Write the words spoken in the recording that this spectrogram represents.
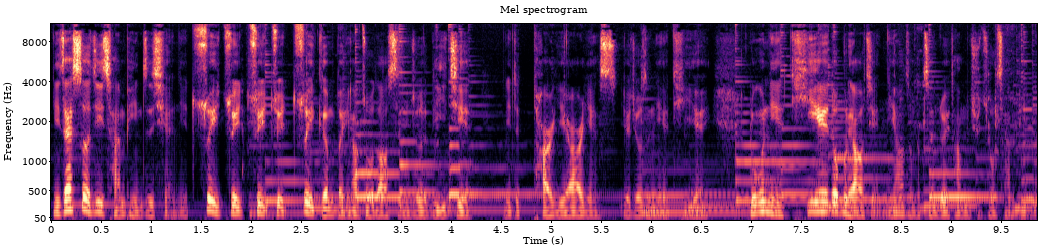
你在设计产品之前，你最最最最最根本要做到的事情就是理解你的 target audience，也就是你的 TA。如果你的 TA 都不了解，你要怎么针对他们去做产品呢？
